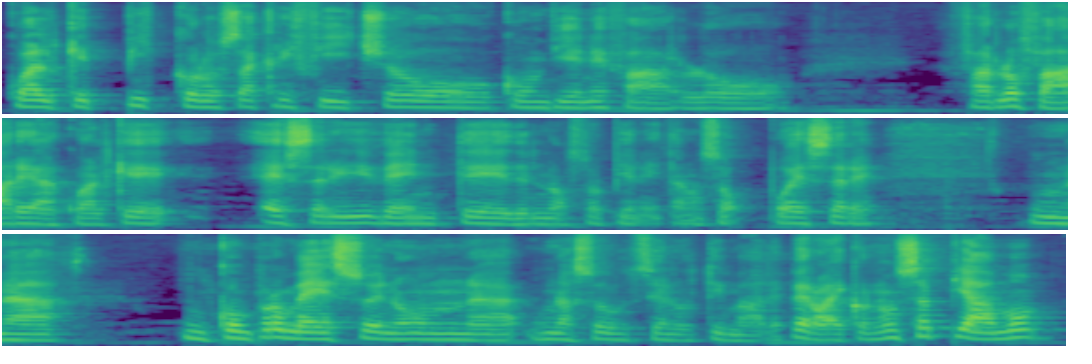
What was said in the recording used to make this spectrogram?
qualche piccolo sacrificio conviene farlo, farlo fare a qualche essere vivente del nostro pianeta. Non so, può essere una, un compromesso e non una, soluzione ottimale. Però ecco, non sappiamo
